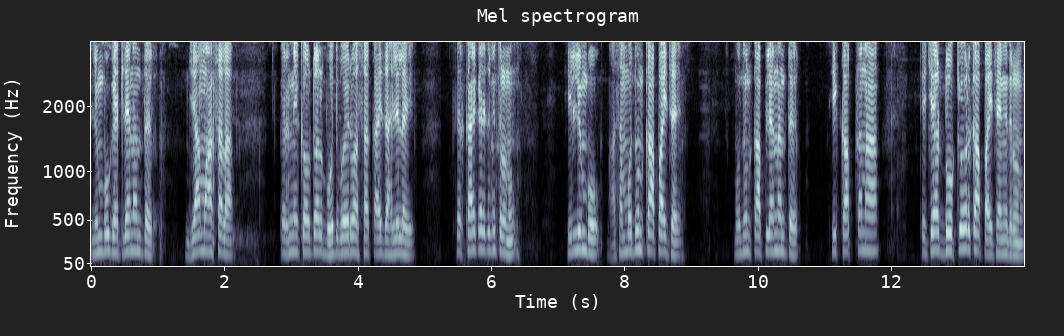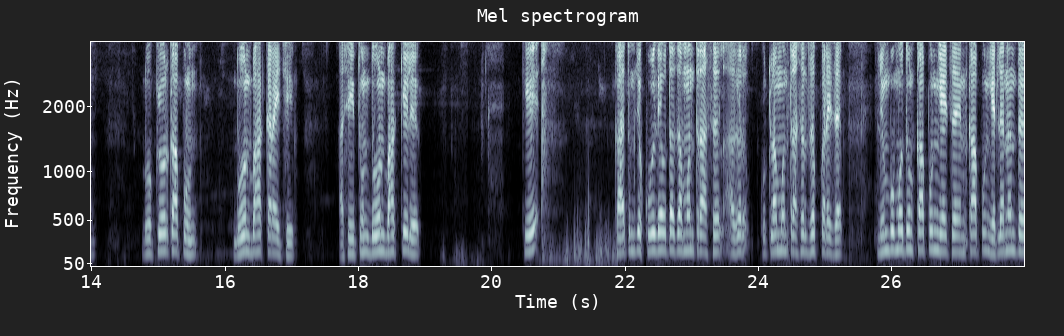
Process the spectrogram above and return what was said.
लिंबू घेतल्यानंतर ज्या माणसाला करणे कवटाल भूतभैरव असा काय झालेला आहे तर काय करायचं मित्रांनो ही लिंबू असा मधून कापायचा आहे. मधून कापल्यानंतर ही कापताना त्याच्या डोक्यावर कापायचं आहे मित्रांनो. डोक्यावर कापून दोन भाग करायचे. असे इथून दोन भाग केले. की काय तुमच्या कुळदेवताचा मंत्र असेल अगर कुठला मंत्र असेल जप करायचा आहे. लिंबूमधून कापून घ्यायचं आहे आणि कापून घेतल्यानंतर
